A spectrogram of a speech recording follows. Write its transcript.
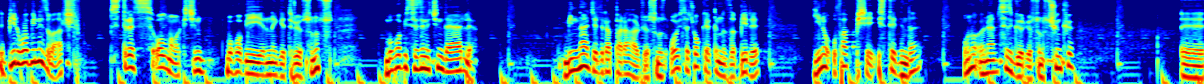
E, bir hobiniz var. Stres olmamak için bu hobiyi yerine getiriyorsunuz. Bu hobi sizin için değerli. binlerce lira para harcıyorsunuz. Oysa çok yakınınızda biri yine ufak bir şey istediğinde onu önemsiz görüyorsunuz. Çünkü e,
